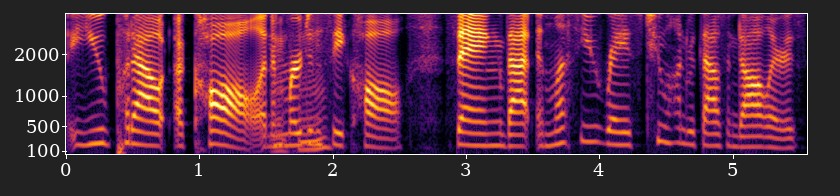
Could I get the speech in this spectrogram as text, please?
you put out a call, an emergency mm-hmm. call, saying that unless you raised $200,000,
